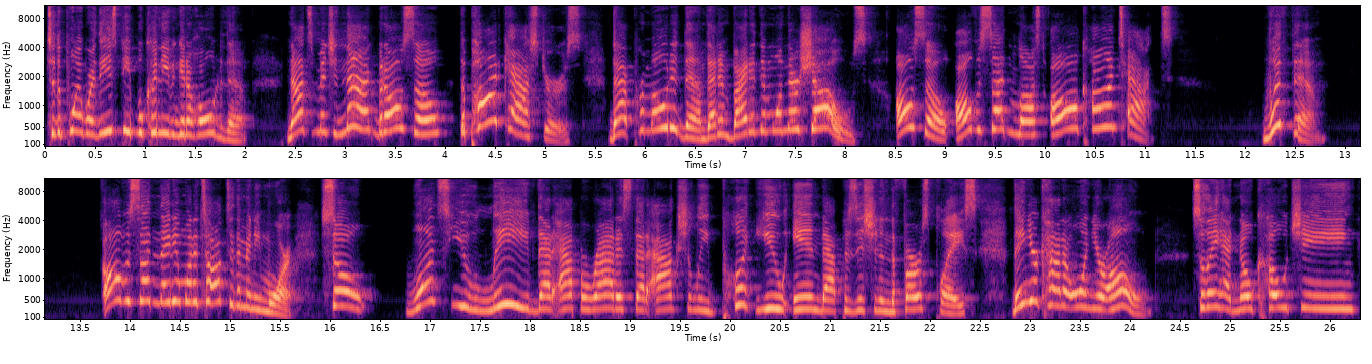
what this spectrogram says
to the point where these people couldn't even get a hold of them. Not to mention that, but also the podcasters that promoted them, that invited them on their shows. Also, all of a sudden lost all contact with them. All of a sudden, they didn't want to talk to them anymore. So, once you leave that apparatus that actually put you in that position in the first place, then you're kind of on your own. So, they had no coaching,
